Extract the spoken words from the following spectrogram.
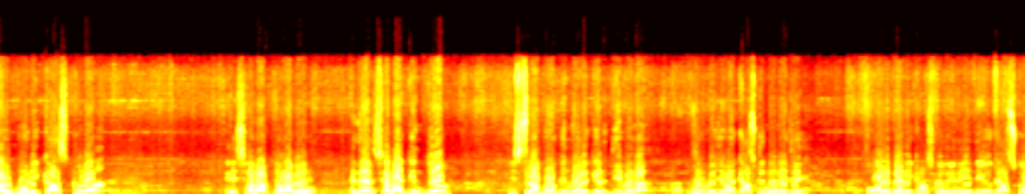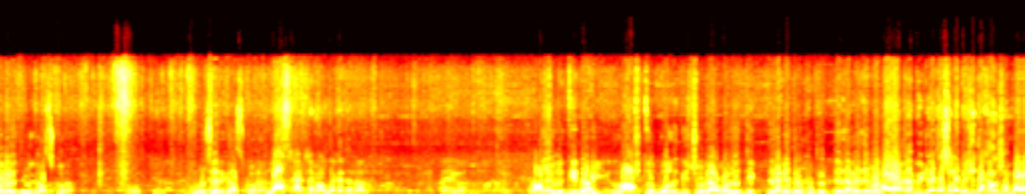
অল বডি কাজ করা। এই সালাডটা হবে। এই দেখেন সালাদ কিন্তু ইসলামপুর কিন্তু অনেকে দিবে না। বলবে যে কাজ কিন্তু এই যে অল বডি কাজ করে দেখেন। এইদিকে কাজ করা এদিকে কাজ করা। ওকে। দুটো সাইড কাজ করা। লাস্ট আটটা মাল দেখা দেন আর। আসলে কি ভাই? লাস্ট তো বলতে কিছু না আমাদের দেখতে দেখা যায় দেখতে দেখা যায় ভাই। একটা ভিডিওতে আসলে বেশি দেখানো সম্ভব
